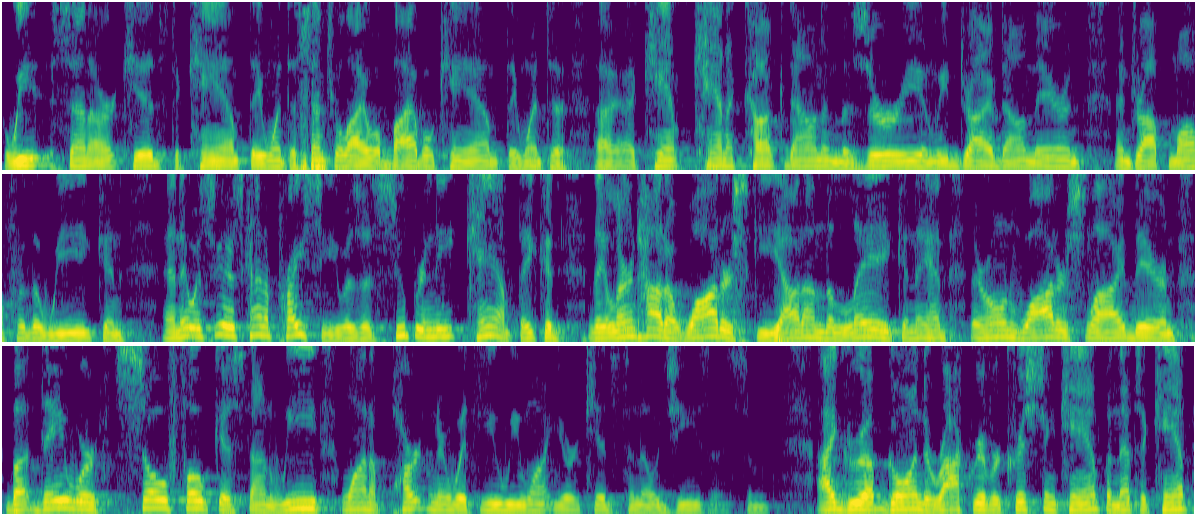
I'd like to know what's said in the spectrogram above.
We sent our kids to camp. They went to Central Iowa Bible Camp. They went to uh, Camp Kanakuk down in Missouri, and we'd drive down there and, and drop them off for the week. And, and it was it was kind of pricey. It was a super neat camp. They could they learned how to water ski out on the lake, and they had their own water slide there. And but they were so focused on we want to partner with you. We want your kids to know Jesus. And I grew up going to Rock River Christian Camp, and that's a camp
